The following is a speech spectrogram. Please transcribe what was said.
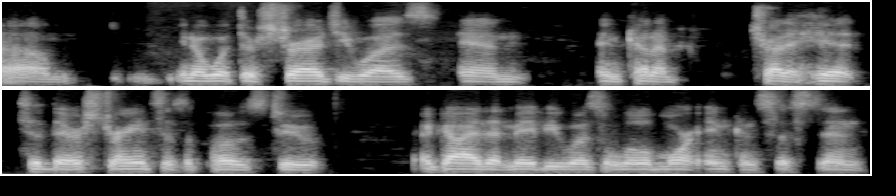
um, you know, what their strategy was and and kind of try to hit to their strengths as opposed to a guy that maybe was a little more inconsistent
